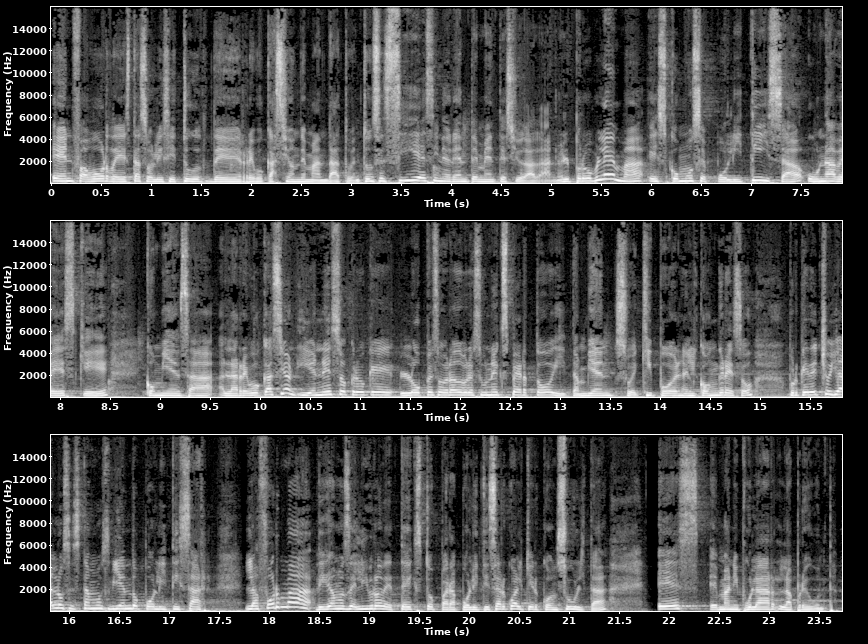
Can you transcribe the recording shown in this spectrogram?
en favor de esta solicitud de revocación de mandato. Entonces sí es inherentemente ciudadano. El problema es cómo se politiza una vez que comienza la revocación. Y en eso creo que López Obrador es un experto y también su equipo en el Congreso, porque de hecho ya los estamos viendo politizar. La forma, digamos, del libro de texto para politizar cualquier consulta es eh, manipular la pregunta.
